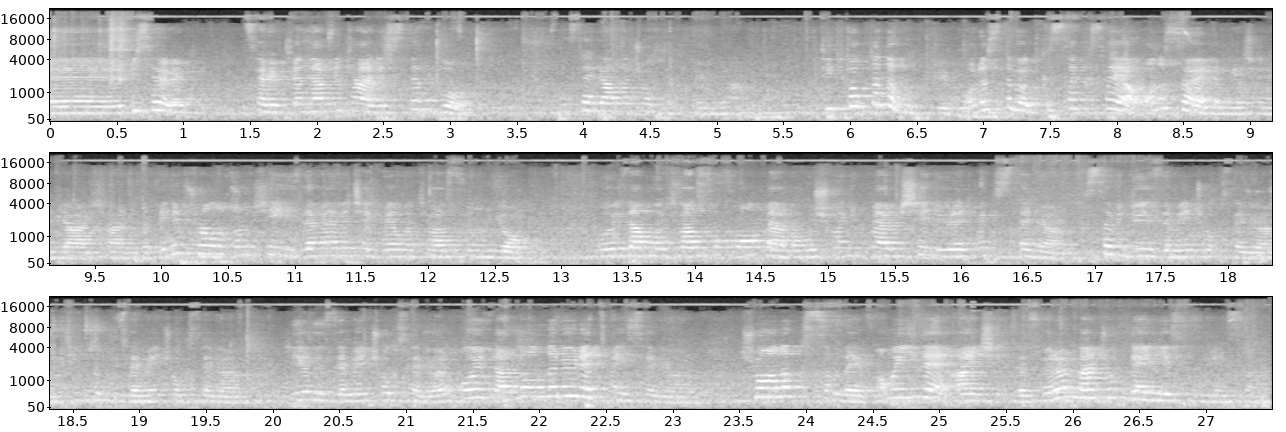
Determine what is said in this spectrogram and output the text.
eee, bir sebep sebeplerinden bir tanesi de bu. Instagram'da çok mutluyum ya. TikTok'ta da mutluyum. Orası da böyle kısa kısa ya. Onu söyledim geçen Hülya Şarkı'da. Benim şu an uzun bir şey izlemeye ve çekmeye motivasyonum yok. O yüzden motivasyonum olmayan hoşuma gitmeyen bir şey de üretmek istemiyorum. Kısa video izlemeyi çok seviyorum. TikTok izlemeyi çok seviyorum. Reel izlemeyi çok seviyorum. O yüzden de onları üretmeyi seviyorum. Şu an o kısımdayım ama yine aynı şekilde söylüyorum. Ben çok dengesiz bir insanım.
